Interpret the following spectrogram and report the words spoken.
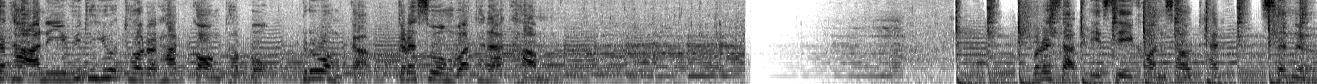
สถานีวิทยุโทรทัศน์กองทพบก ร่วมกับกระทรวงวัฒนธรรม บริษัท TC Consultant เสนอ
